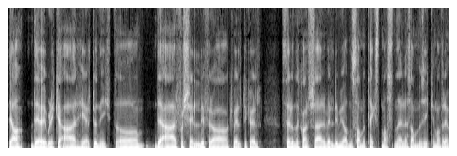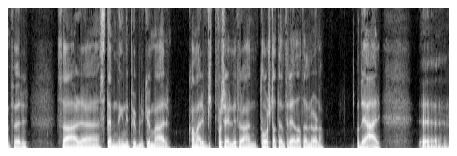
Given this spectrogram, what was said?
Ja, det øyeblikket er helt unikt, og det er forskjellig fra kveld til kveld. Selv om det kanskje er veldig mye av den samme tekstmassen eller den samme musikken man fremfører, så er eh, stemningen i publikum er, kan være vidt forskjellig fra en torsdag til en fredag til en lørdag. Og det er eh,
